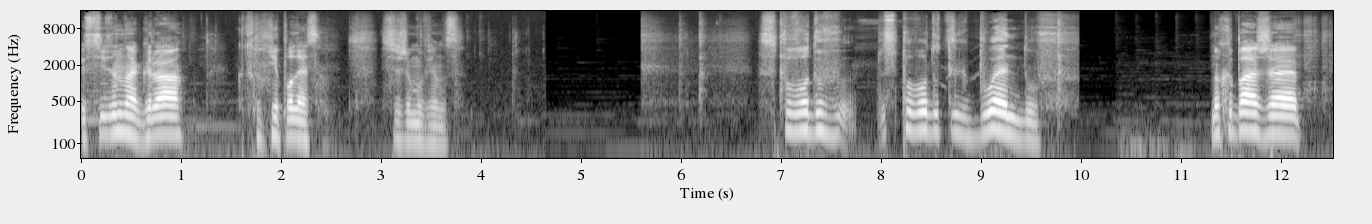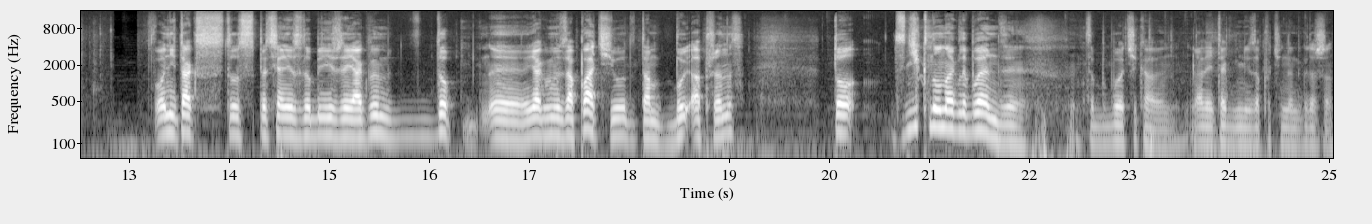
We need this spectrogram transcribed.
Jest jedyna gra, którą nie polecam, szczerze mówiąc. Z powodów, z powodu tych błędów. No chyba, że oni tak to specjalnie zrobili, że jakbym do, e, jakbym zapłacił tam boy options, to znikną nagle błędy. Co by było ciekawe, ale i tak bym nie zapłacił nawet grosza.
